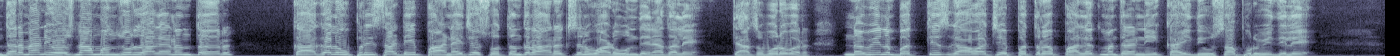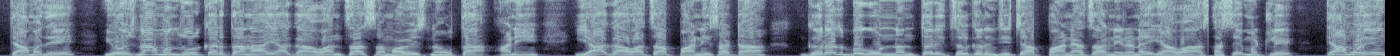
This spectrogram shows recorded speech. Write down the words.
दरम्यान योजना मंजूर झाल्यानंतर कागल उपरीसाठी पाण्याचे स्वतंत्र आरक्षण वाढवून देण्यात आले. त्याचबरोबर नवीन बत्तीस गावाचे पत्र पालकमंत्र्यांनी काही दिवसापूर्वी दिले. त्यामध्ये योजना मंजूर करताना या गावांचा समावेश नव्हता आणि या गावाचा पाणीसाठा गरज बघून नंतर इचलकरंजीच्या पाण्याचा निर्णय घ्यावा असे म्हटले. त्यामुळे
